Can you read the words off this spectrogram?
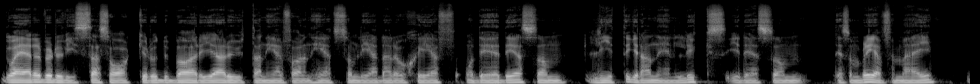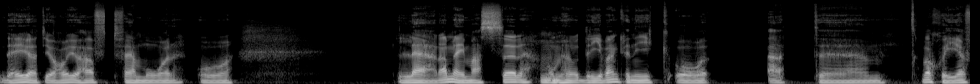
då ärver du vissa saker och du börjar utan erfarenhet som ledare och chef. Och det är det som lite grann är en lyx i det som, det som blev för mig. Det är ju att jag har ju haft fem år och lära mig massor mm. om hur att driva en klinik och att eh, vara chef,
